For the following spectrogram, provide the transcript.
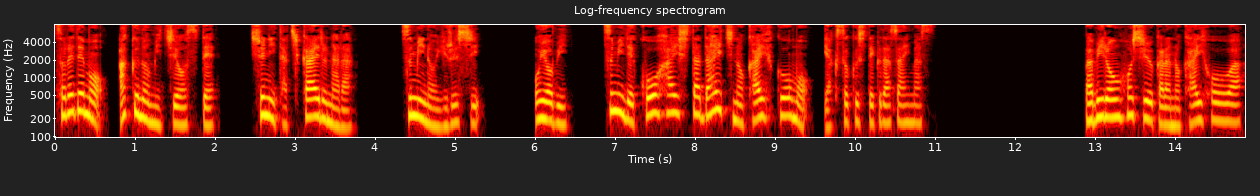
それでも悪の道を捨て、主に立ち返るなら、罪の許し、及び罪で荒廃した大地の回復をも約束してくださいます。バビロン捕囚からの解放は、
